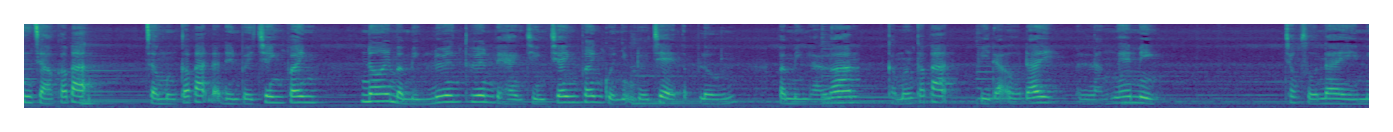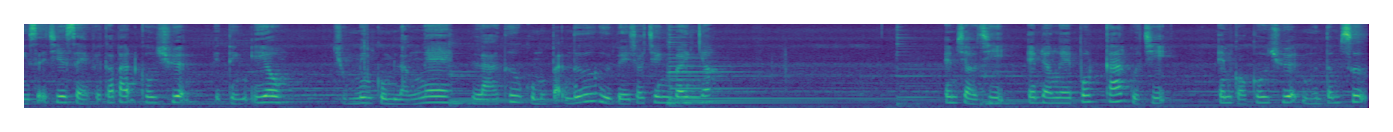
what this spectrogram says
Xin chào các bạn, chào mừng các bạn đã đến với Tranh Vênh Nơi mà mình luyên thuyên về hành trình tranh vênh của những đứa trẻ tập lớn. Và mình là Loan, cảm ơn các bạn vì đã ở đây và lắng nghe mình. Trong số này mình sẽ chia sẻ với các bạn câu chuyện về tình yêu. Chúng mình cùng lắng nghe lá thư của một bạn nữ gửi về cho Tranh Vênh nhé. Em chào chị, em đang nghe podcast của chị. Em có câu chuyện muốn tâm sự.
